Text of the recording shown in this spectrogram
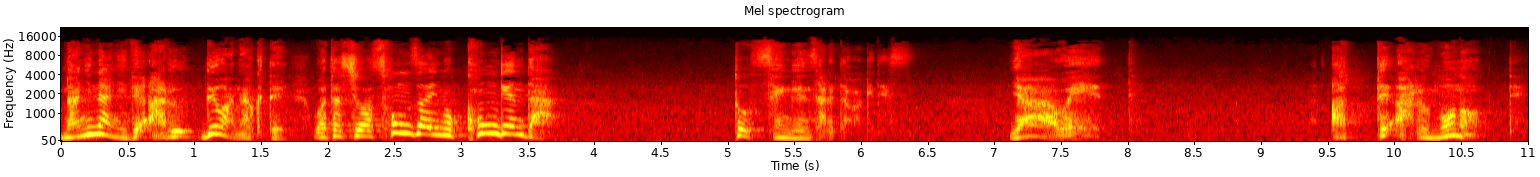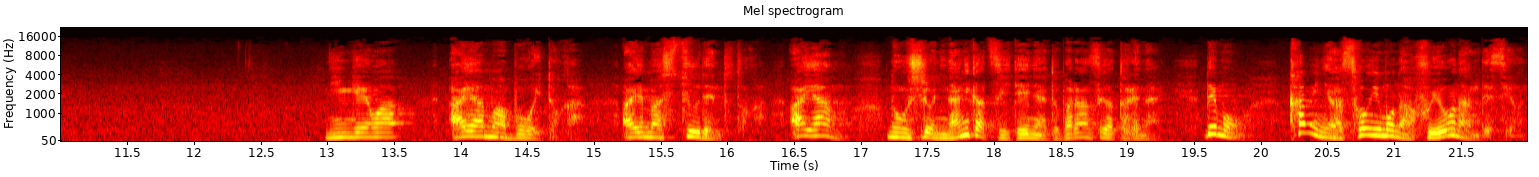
何々であるではなくて私は存在の根源だと宣言されたわけです。ヤーウェイって。あってあるものって。人間は「I am a boy」とか「I am a student」とか「I am」の後ろに何かついていないとバランスが取れない。でも神にはそういうものは不要なんですよね。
